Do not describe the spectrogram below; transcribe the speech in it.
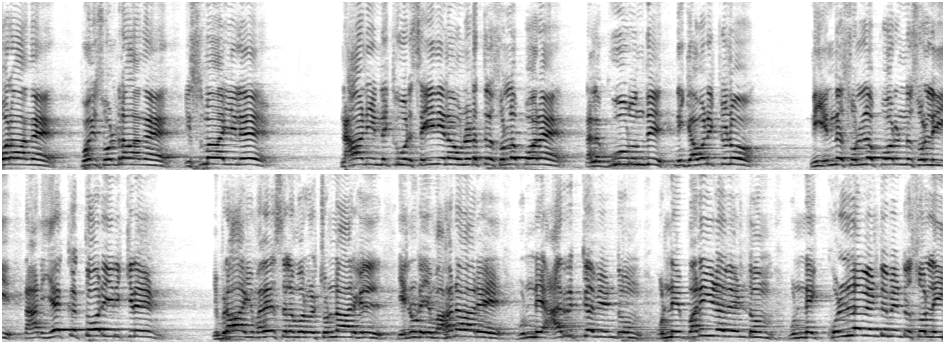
போறாங்க. போய் சொல்றாங்க இஸ்மாயிலே நான் இன்னைக்கு ஒரு செய்தியை நான் உன்னிடத்துல சொல்ல போறேன். நல்ல கூர்ந்து நீ கவனிக்கணும். நீ என்ன சொல்ல போறன்னு சொல்லி நான் ஏக்கத்தோடு இருக்கிறேன். இப்ராஹிம் அலைஹிஸ்ஸலாம் அவர்கள் சொன்னார்கள் என்னுடைய மகனாரே உன்னை அறுக்க வேண்டும் உன்னை பலியிட வேண்டும் உன்னை கொல்ல வேண்டும் என்று சொல்லி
